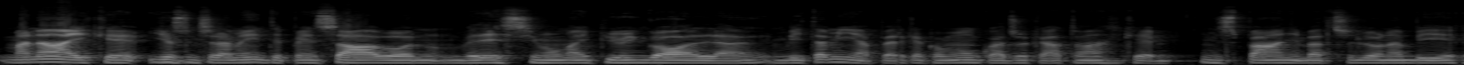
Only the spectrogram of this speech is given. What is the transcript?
Manai che io sinceramente pensavo non vedessimo mai più in gol in vita mia perché comunque ha giocato anche in Spagna, Barcellona B,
